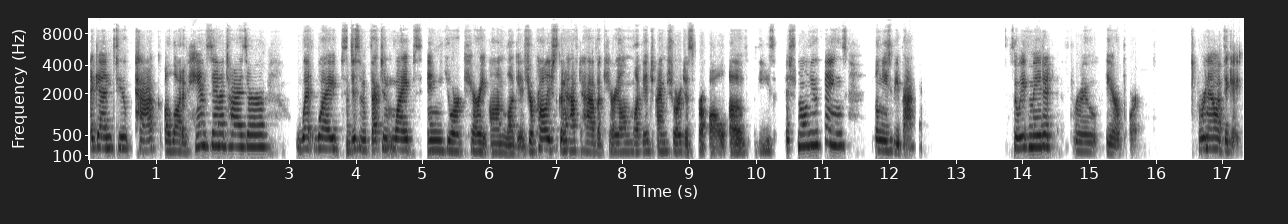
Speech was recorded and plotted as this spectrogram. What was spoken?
Again, to pack a lot of hand sanitizer, wet wipes, disinfectant wipes in your carry on luggage. You're probably just going to have to have a carry on luggage, I'm sure, just for all of these additional new things you'll need to be packing. So we've made it through the airport. We're now at the gate.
